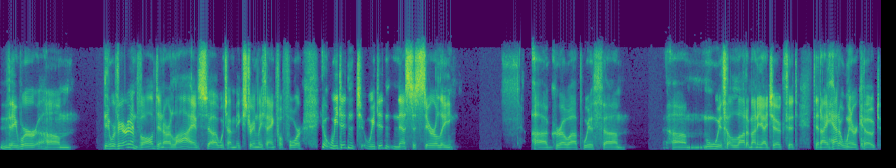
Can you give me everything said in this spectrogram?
they were. Um, they were very involved in our lives, uh, which I'm extremely thankful for. You know, we didn't we didn't necessarily uh, grow up with um, um, with a lot of money. I joke that that I had a winter coat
